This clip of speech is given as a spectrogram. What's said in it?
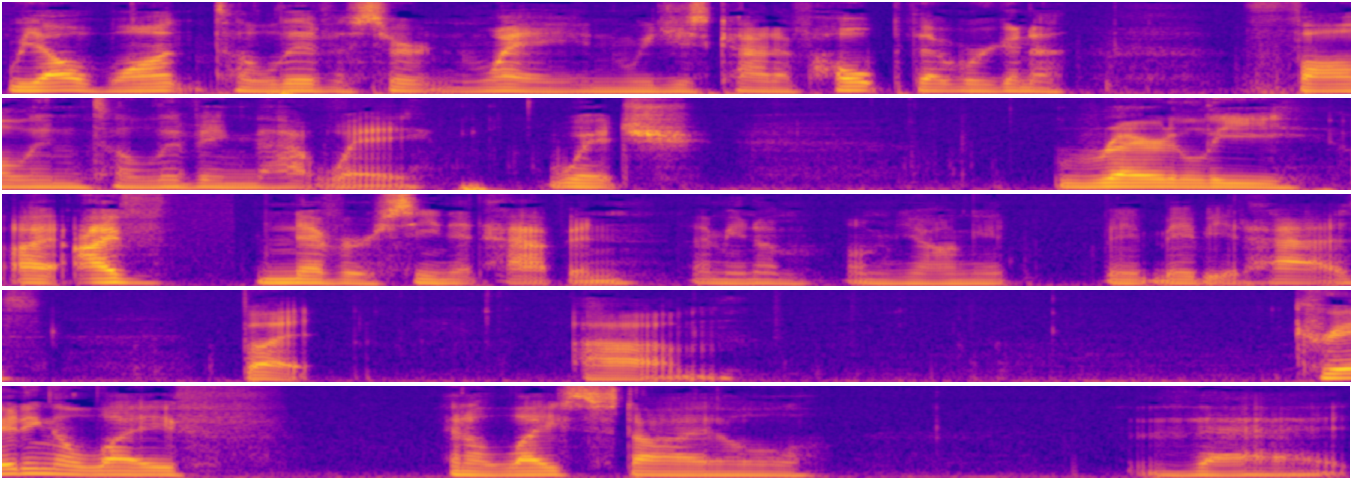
we all want to live a certain way and we just kind of hope that we're to fall into living that way, which rarely I I've never seen it happen. I mean, I'm I'm young. It maybe it has, but um, creating a life and a lifestyle that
